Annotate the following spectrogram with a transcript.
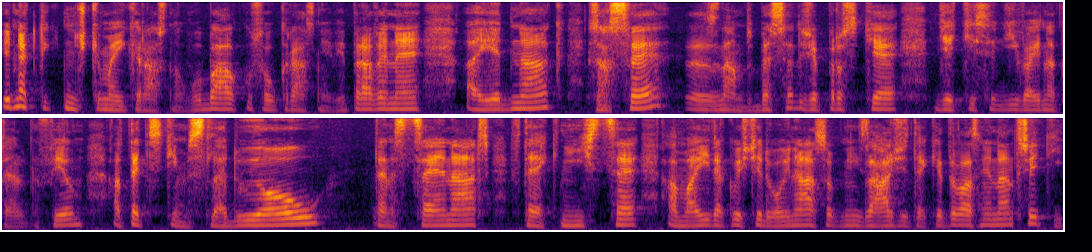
jednak ty knížky mají krásnou obálku, jsou krásně vypravené a jednak zase eh, znám z besed, že prostě děti se dívají na ten film a teď s tím sledujou ten scénář v té knížce a mají takový ještě dvojnásobný zážitek. Je to vlastně na třetí.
